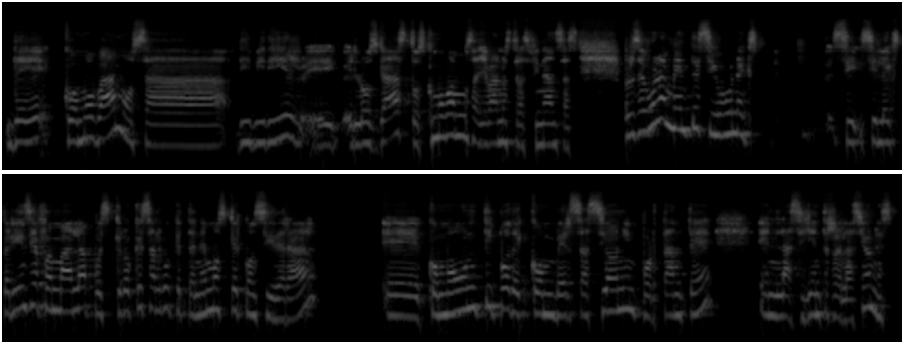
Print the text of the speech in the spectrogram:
de cómo vamos a dividir eh, los gastos, cómo vamos a llevar nuestras finanzas. Pero seguramente si hubo una, si, si, la experiencia fue mala, pues creo que es algo que tenemos que considerar. Eh, como un tipo de conversación importante en las siguientes relaciones.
